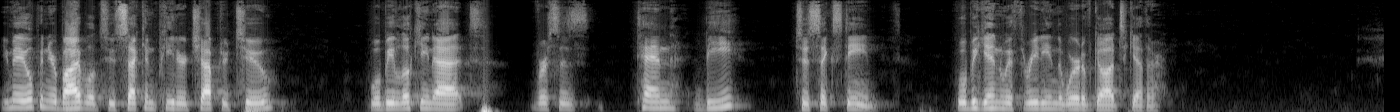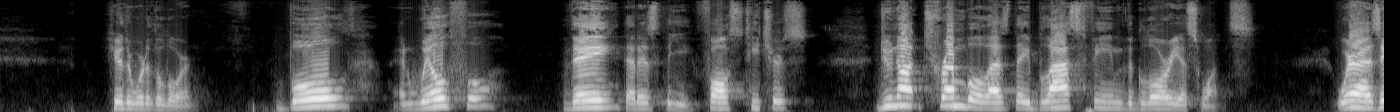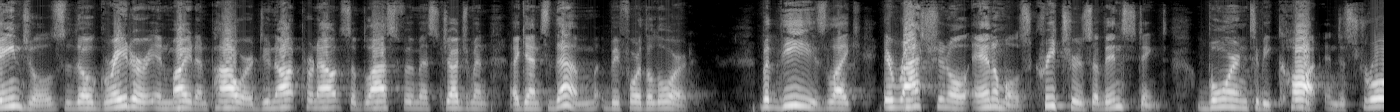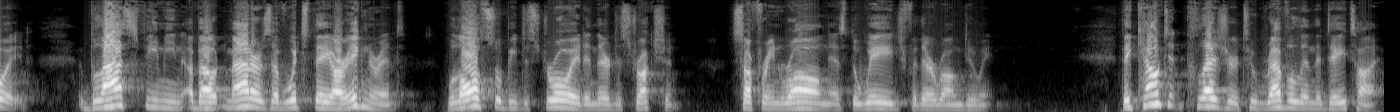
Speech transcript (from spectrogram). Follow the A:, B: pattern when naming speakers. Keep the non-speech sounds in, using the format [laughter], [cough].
A: You may open your Bible to 2 Peter chapter 2. We'll be looking at verses 10b to 16. We'll begin with reading the Word of God together. Hear the Word of the Lord. Bold and willful, they, that is the false teachers, do not tremble as they blaspheme the glorious ones. Whereas angels, though greater in might and power, do not pronounce a blasphemous judgment against them before the Lord. But these, like irrational animals, creatures of instinct, born to be caught and destroyed, blaspheming about matters of which they are ignorant, will also be destroyed in their destruction, suffering wrong as the wage for their wrongdoing. They count it pleasure to revel in the daytime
